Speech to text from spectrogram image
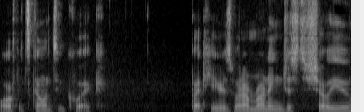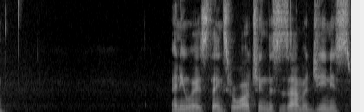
or if it's going too quick. But here's what I'm running just to show you. Anyways, thanks for watching. This is I'm a Genius.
